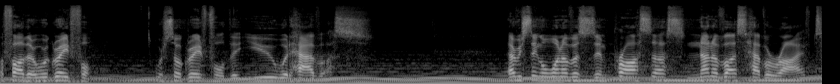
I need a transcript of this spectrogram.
Oh, Father, we're grateful. We're so grateful that you would have us. Every single one of us is in process, none of us have arrived.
